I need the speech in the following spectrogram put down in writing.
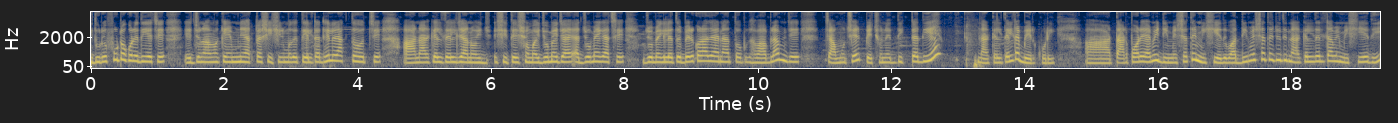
ইঁদুরে ফুটো করে দিয়েছে। এর জন্য আমাকে এমনি একটা শিশির মধ্যে তেলটা ঢেলে রাখতে হচ্ছে। আর নারকেল তেল যেন ওই শীতের সময় জমে যায়, আর জমে গেছে। জমে গেলে তো বের করা যায় না। তো ভাবলাম যে চামচের পেছনের দিকটা দিয়ে নারকেল তেলটা বের করি। আর তারপরে আমি ডিমের সাথে মিশিয়ে দেবো। আর ডিমের সাথে যদি নারকেল তেলটা আমি মিশিয়ে দিই,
